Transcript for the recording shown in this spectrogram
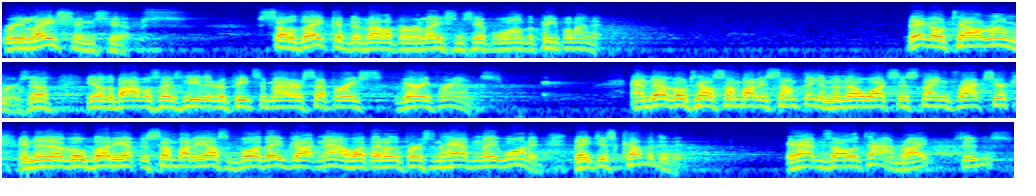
relationships so they could develop a relationship with one of the people in it. They go tell rumors. Uh, you know, the Bible says, He that repeats a matter separates very friends. And they'll go tell somebody something, and then they'll watch this thing fracture, and then they'll go buddy up to somebody else, and boy, they've got now what that other person had and they wanted. They just coveted it. It happens all the time, right, students?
